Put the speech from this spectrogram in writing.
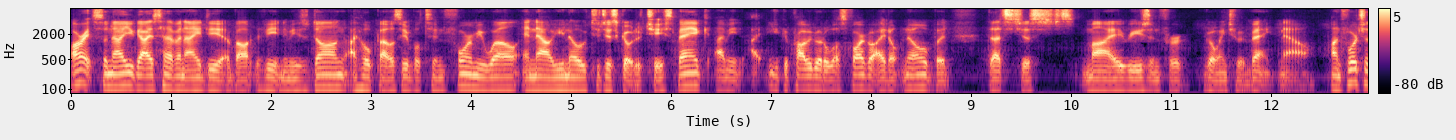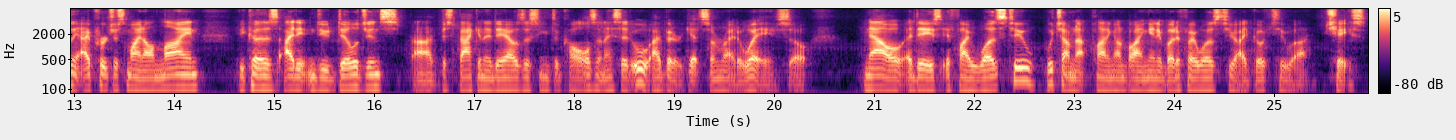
Alright, so now you guys have an idea about the Vietnamese dong. I hope I was able to inform you well, and now you know to just go to Chase Bank. I mean, you could probably go to Wells Fargo, I don't know, but that's just my reason for going to a bank now. Unfortunately, I purchased mine online because I didn't do diligence. Uh, just back in the day, I was listening to calls, and I said, ooh, I better get some right away. So nowadays, if I was to, which I'm not planning on buying any, but if I was to, I'd go to uh, Chase.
